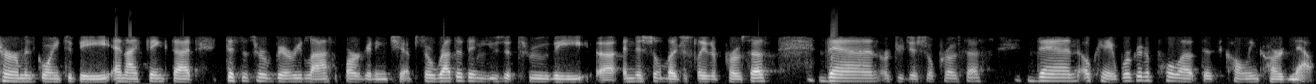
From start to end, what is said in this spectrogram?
term is going to be. And I think that this is her very last bargaining chip. So rather than use it through the uh, initial legislative process, then, or judicial process, then, okay, we're going to pull out this calling card now.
